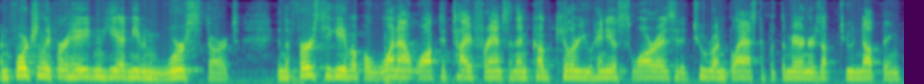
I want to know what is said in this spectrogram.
Unfortunately for Hayden, he had an even worse start. In the first, he gave up a one out walk to Ty France, and then Cub killer Eugenio Suarez hit a two run blast to put the Mariners up 2 nothing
